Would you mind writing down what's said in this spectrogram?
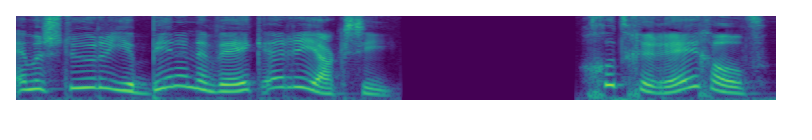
en we sturen je binnen een week een reactie. Goed geregeld!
